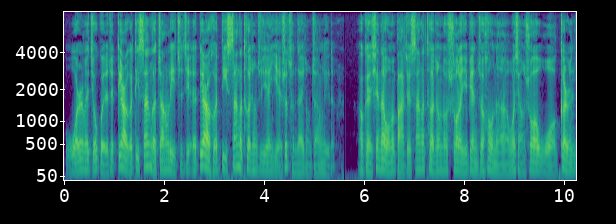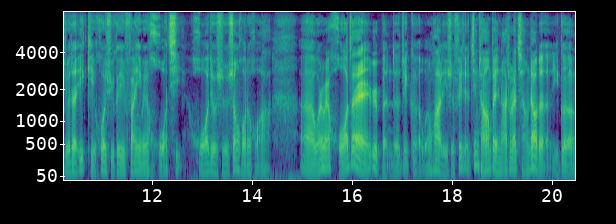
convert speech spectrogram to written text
我认为酒鬼的这第二个、第三个张力之间，呃，第二和第三个特征之间也是存在一种张力的。OK，现在我们把这三个特征都说了一遍之后呢，我想说，我个人觉得 “iki” 或许可以翻译为活气，活就是生活的活啊。呃，我认为活在日本的这个文化里是非常经常被拿出来强调的一个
